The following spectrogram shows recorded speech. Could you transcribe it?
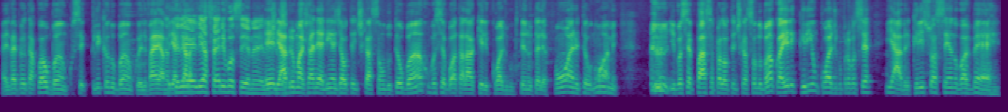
aí ele vai perguntar qual é o banco. Você clica no banco, ele vai abrir é aquela... ele, ele afere você, né? Ele, ele abre uma janelinha de autenticação do teu banco, você bota lá aquele código que tem no telefone, teu nome, e você passa pela autenticação do banco, aí ele cria um código para você e abre, crie sua senha no GovBR.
